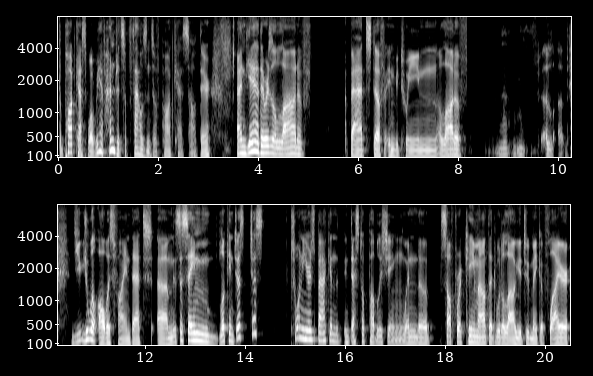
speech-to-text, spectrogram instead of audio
the podcast world, we have hundreds of thousands of podcasts out there. And yeah, there is a lot of bad stuff in between, a lot of you, you will always find that um, it's the same looking just just 20 years back in, the, in desktop publishing when the software came out that would allow you to make a flyer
